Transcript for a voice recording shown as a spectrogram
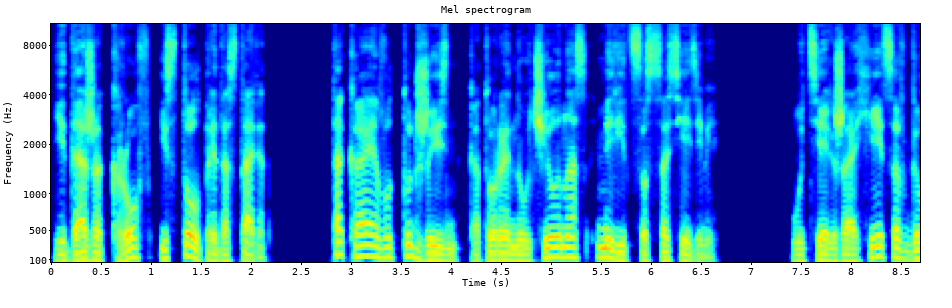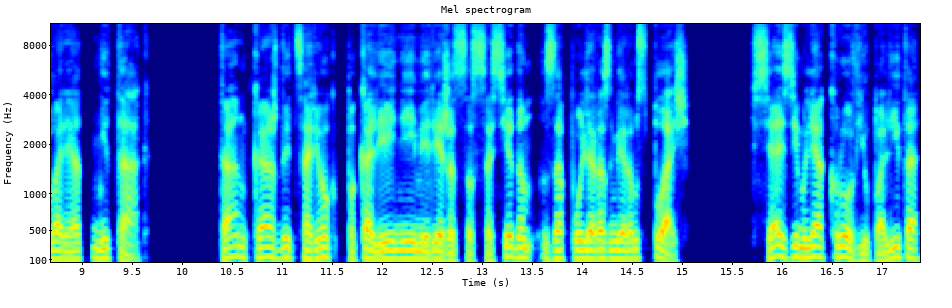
И даже кров и стол предоставят. Такая вот тут жизнь, которая научила нас мириться с соседями. У тех же ахейцев говорят не так. Там каждый царек поколениями режется с соседом за поле размером с плащ. Вся земля кровью полита,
